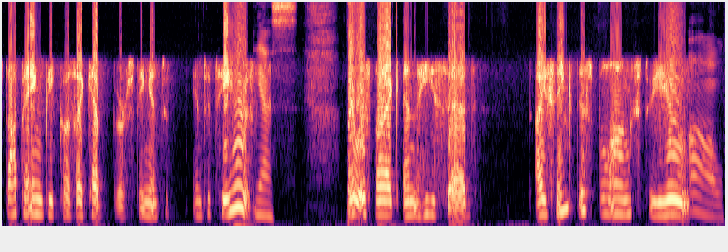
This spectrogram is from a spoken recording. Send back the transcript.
stopping because I kept bursting into into tears. Yes. it was like, and he said, "I think this belongs to you. Oh.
